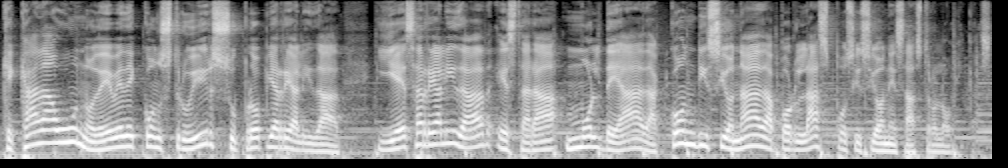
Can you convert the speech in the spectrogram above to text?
que cada uno debe de construir su propia realidad y esa realidad estará moldeada, condicionada por las posiciones astrológicas.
